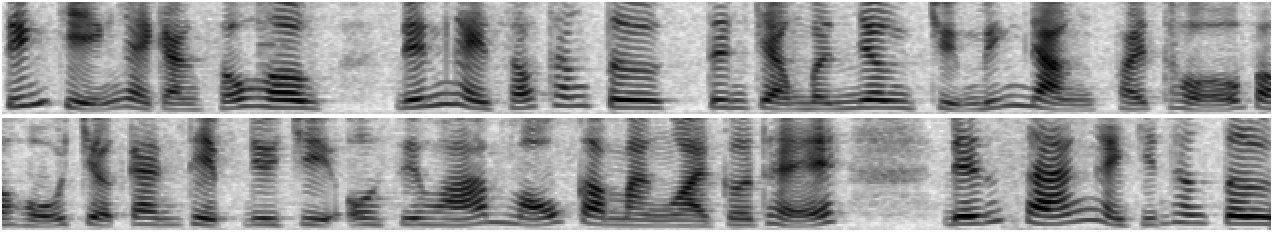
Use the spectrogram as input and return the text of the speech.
tiến triển ngày càng xấu hơn. Đến ngày 6 tháng 4, tình trạng bệnh nhân chuyển biến nặng phải thở và hỗ trợ can thiệp điều trị oxy hóa máu qua màng ngoài cơ thể. Đến sáng ngày 9 tháng 4,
